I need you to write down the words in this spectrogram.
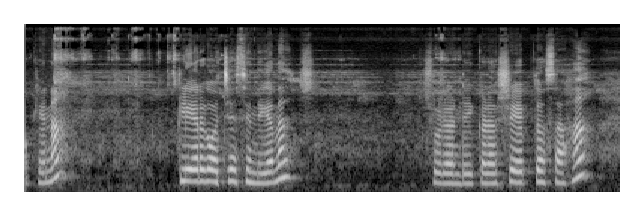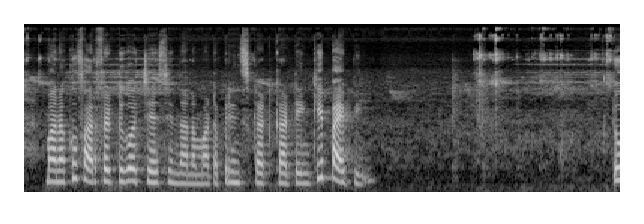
ఓకేనా? క్లియర్గా వచ్చేసింది కదా? చూడండి ఇక్కడ షేప్తో సహా మనకు పర్ఫెక్ట్గా వచ్చేసింది అన్నమాట ప్రిన్స్ కట్ కటింగ్కి పైపింగ్ టూ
